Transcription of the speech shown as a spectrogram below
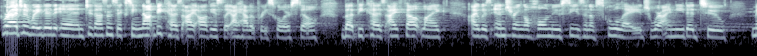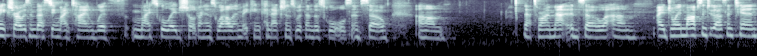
graduated in 2016, not because I obviously I have a preschooler still, but because I felt like I was entering a whole new season of school age where I needed to make sure I was investing my time with my school age children as well and making connections within the schools. And so um, that's where I'm at. And so um, I joined MOPS in 2010,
